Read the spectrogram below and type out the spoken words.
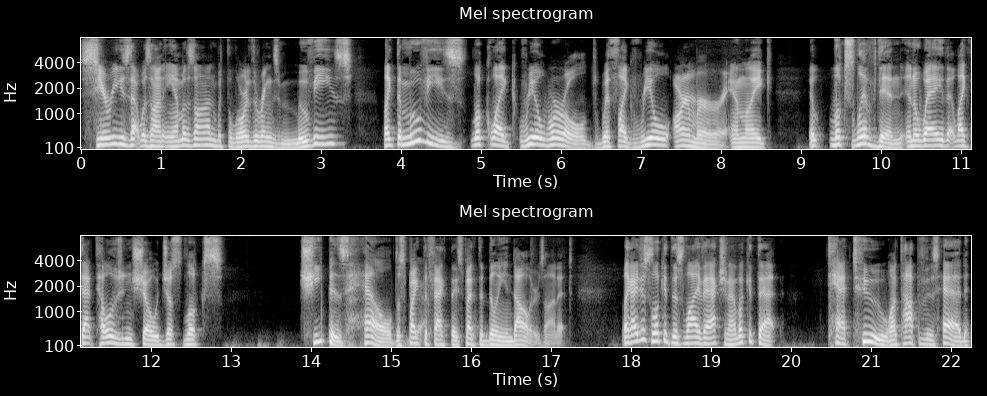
series that was on Amazon with the Lord of the Rings movies. Like the movies look like real world with like real armor and like it looks lived in in a way that like that television show just looks cheap as hell despite Yeah. the fact they spent a billion dollars on it. Like I just look at this live action, I look at that tattoo on top of his head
